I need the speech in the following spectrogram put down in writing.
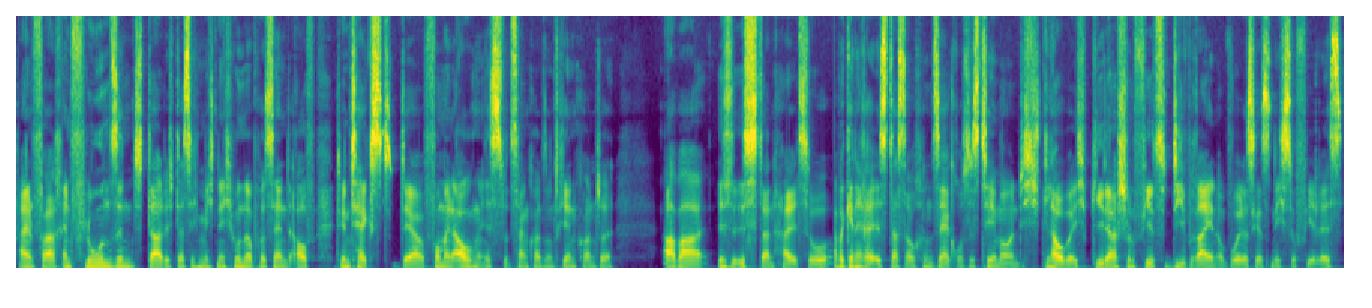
einfach entflohen sind, dadurch, dass ich mich nicht 100% auf den Text, der vor meinen Augen ist, sozusagen konzentrieren konnte. Aber es ist dann halt so. Aber generell ist das auch ein sehr großes Thema und ich glaube, ich gehe da schon viel zu deep rein, obwohl das jetzt nicht so viel ist.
